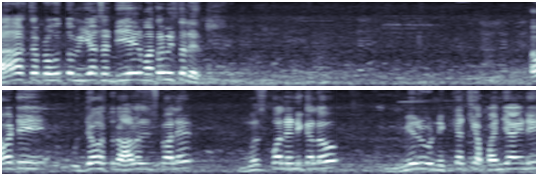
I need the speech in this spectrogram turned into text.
రాష్ట్ర ప్రభుత్వం ఇవ్వాల్సిన డిఏలు మాత్రం ఇస్తలేదు. కాబట్టి ఉద్యోగస్తులు ఆలోచించుకోవాలి. మున్సిపల్ ఎన్నికల్లో మీరు నిక్కచ్చిగా పనిచేయండి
